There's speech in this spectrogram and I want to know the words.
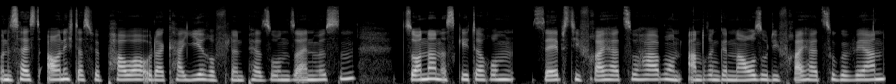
und es heißt auch nicht, dass wir Power- oder Karriereflint-Personen sein müssen, sondern es geht darum, selbst die Freiheit zu haben und anderen genauso die Freiheit zu gewähren,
